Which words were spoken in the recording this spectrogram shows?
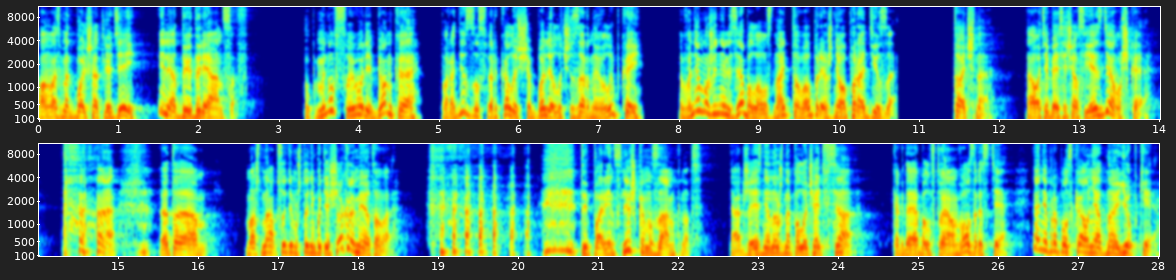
он возьмет больше от людей или от дейдарианцев. Упомянув своего ребенка, Парадис засверкал еще более лучезарной улыбкой. В нем уже нельзя было узнать того прежнего Парадиза. «Точно. А у тебя сейчас есть девушка?» «Ха-ха! Это... Может, мы обсудим что-нибудь еще, кроме этого?» «Ха-ха-ха! Ты, парень, слишком замкнут. От жизни нужно получать всё. Когда я был в твоем возрасте, я не пропускал ни одной юбки.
